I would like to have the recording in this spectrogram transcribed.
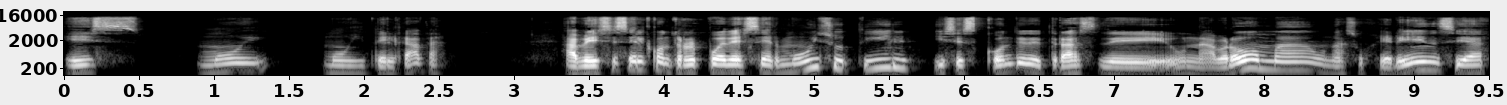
es muy muy delgada. A veces el control puede ser muy sutil y se esconde detrás de una broma, una sugerencia,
